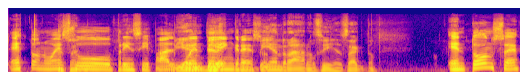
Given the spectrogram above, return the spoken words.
Esto no es Exacto. su principal Bien- fuente de ingresos. Bien raro, sí, exacto. Entonces,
